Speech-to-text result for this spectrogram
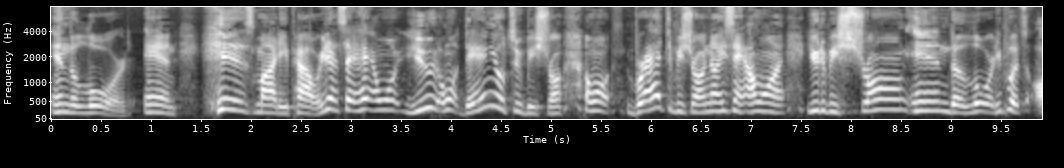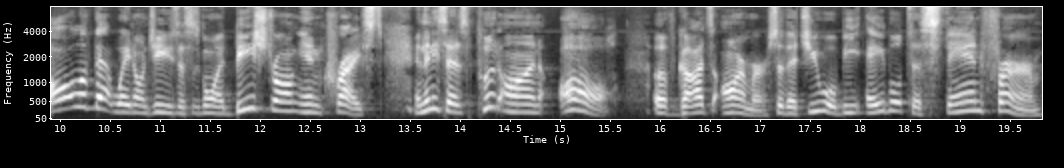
in the Lord and his mighty power. He didn't say, hey, I want you, I want Daniel to be strong. I want Brad to be strong. No, he's saying, I want you to be strong in the Lord. He puts all of that weight on Jesus, is going, be strong in Christ. And then he says, put on all of God's armor so that you will be able to stand firm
